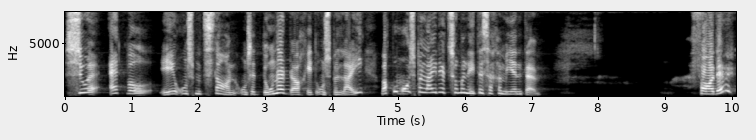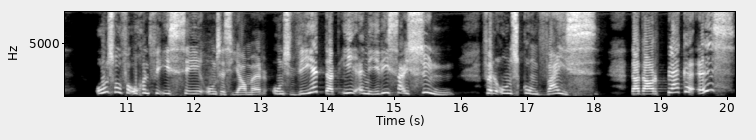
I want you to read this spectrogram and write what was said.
So ek wil hê ons moet staan. Ons het donderdag het ons bely, maar kom ons bely dit sommer net as 'n gemeente. Vader, ons wil ver oggend vir u sê ons is jammer. Ons weet dat u in hierdie seisoen vir ons kom wys dat daar plekke is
